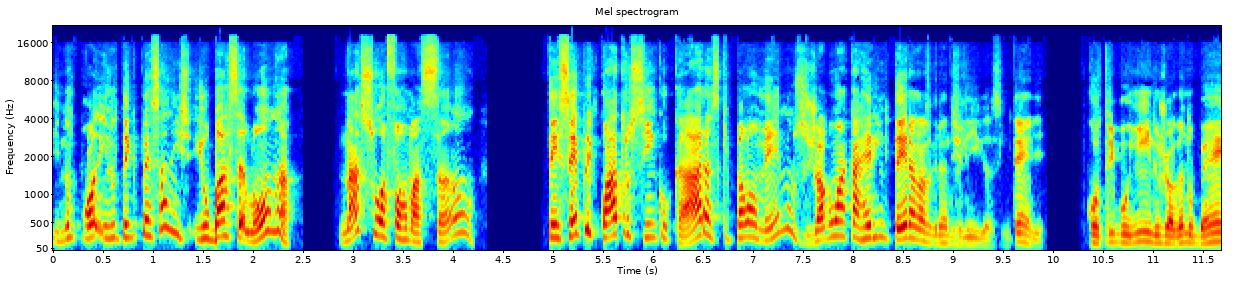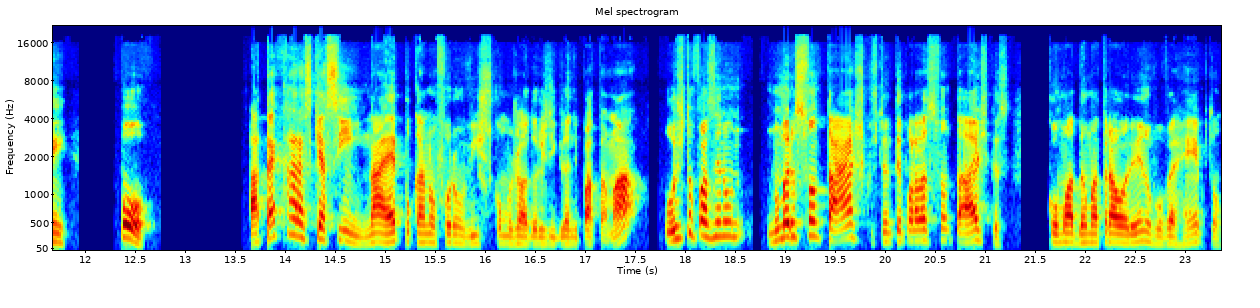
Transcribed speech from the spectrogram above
E não pode, e não tem que pensar nisso. E o Barcelona, na sua formação, tem sempre quatro, cinco caras que pelo menos jogam uma carreira inteira nas grandes ligas, entende? Contribuindo, jogando bem. Pô, até caras que assim, na época não foram vistos como jogadores de grande patamar, hoje estão fazendo números fantásticos, tendo temporadas fantásticas, como a Dama Traoré no Wolverhampton,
